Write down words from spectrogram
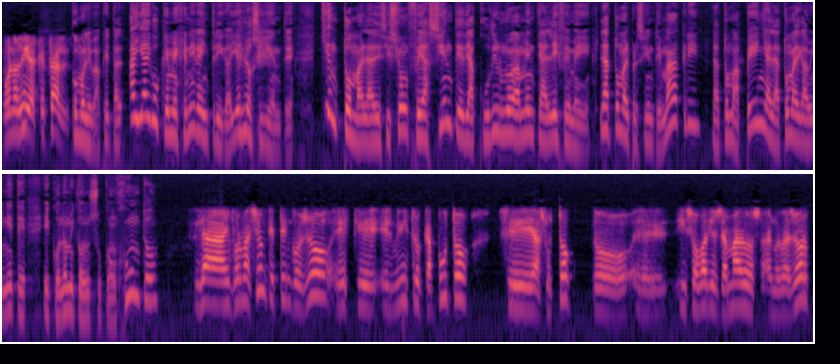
Buenos días, ¿qué tal? ¿Cómo le va? ¿Qué tal? Hay algo que me genera intriga y es lo siguiente. ¿Quién toma la decisión fehaciente de acudir nuevamente al FMI? ¿La toma el presidente Macri? ¿La toma Peña? ¿La toma el gabinete económico en su conjunto? La información que tengo yo es que el ministro Caputo se asustó cuando eh, hizo varios llamados a Nueva York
